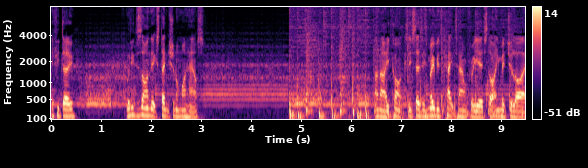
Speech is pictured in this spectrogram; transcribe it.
If you do, will he design the extension on my house? I know he can't because he says he's moving to Cape Town for a year starting mid July.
